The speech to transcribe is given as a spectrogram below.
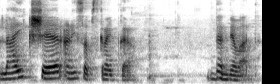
लाईक शेअर आणि सबस्क्राईब करा. धन्यवाद.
